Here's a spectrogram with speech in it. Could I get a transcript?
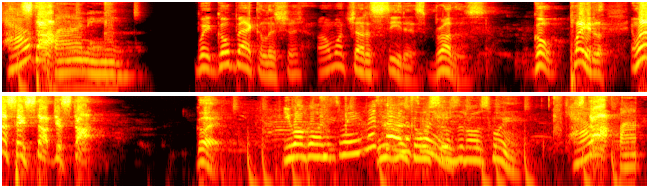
How Stop. funny. Wait, go back, Alicia. I want y'all to see this. Brothers, go play it. And when I say stop, just stop. Go ahead. You want to go on the swing? Let's Yeah, go on let's the go swing. sit on the swing. Stop. fun.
